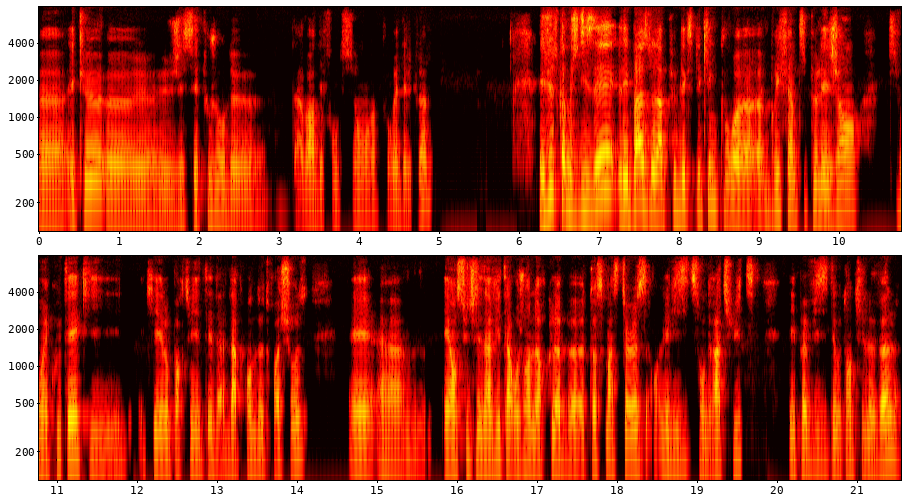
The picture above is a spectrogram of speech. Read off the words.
Euh, et que euh, j'essaie toujours d'avoir des fonctions pour aider le club. Et juste comme je disais, les bases de la public speaking pour euh, briefer un petit peu les gens qui vont écouter, qui, qui aient l'opportunité d'apprendre deux, trois choses. Et, euh, et, ensuite, je les invite à rejoindre leur club Toastmasters. Les visites sont gratuites. ils peuvent visiter autant qu'ils le veulent.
